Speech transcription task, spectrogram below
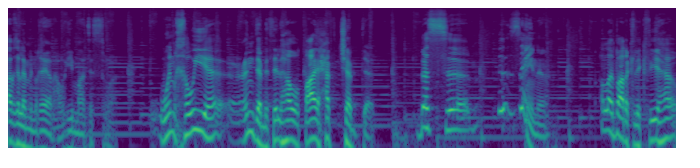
أغلى من غيرها وهي ما تسوى. وإن خوية عنده مثلها وطايحة في كبدة. بس زينة. الله يبارك لك فيها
